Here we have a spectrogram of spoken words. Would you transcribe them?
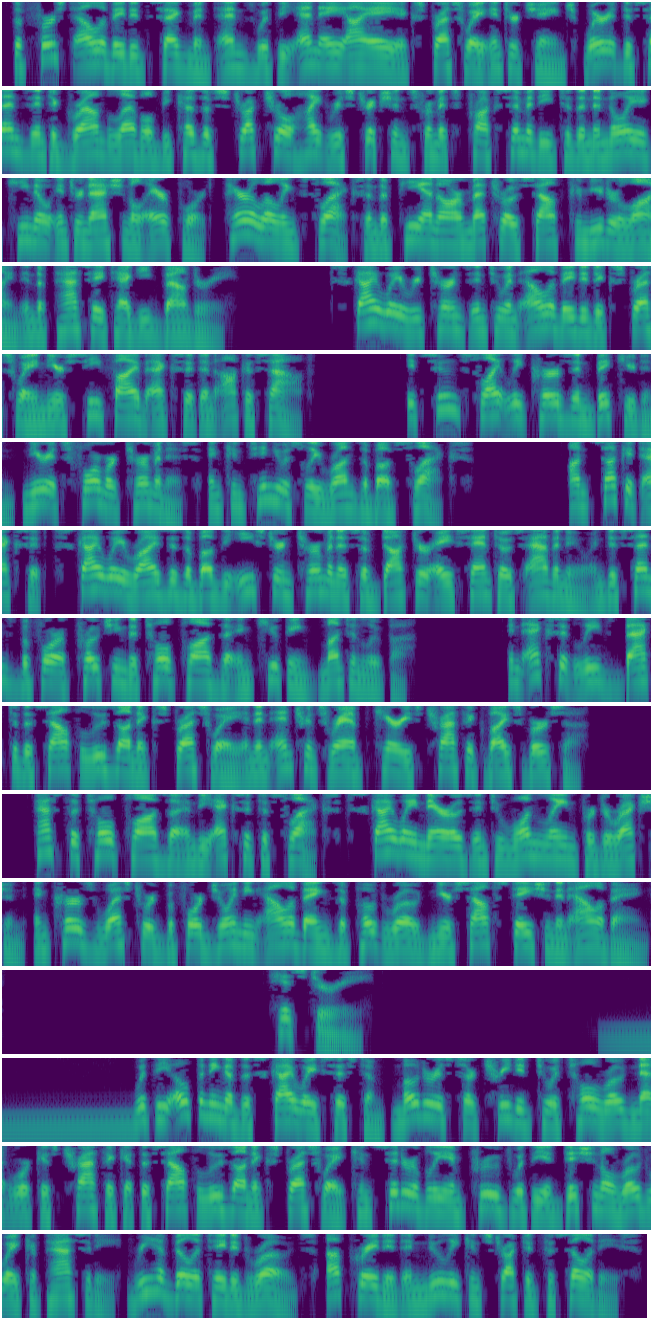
The first elevated segment ends with the NAIA Expressway interchange, where it descends into ground level because of structural height restrictions from its proximity to the Ninoy Aquino International Airport, paralleling SLEX and the PNR Metro South commuter line in the Pasay-Taguig boundary. Skyway returns into an elevated expressway near C5 exit and Arca South. It soon slightly curves in Bicutan, near its former terminus, and continuously runs above SLEX. On Sucat exit, Skyway rises above the eastern terminus of Dr. A. Santos Avenue and descends before approaching the toll plaza in Cupang, Muntinlupa. An exit leads back to the South Luzon Expressway and an entrance ramp carries traffic vice versa. Past the toll plaza and the exit to SLEX, Skyway narrows into one lane per direction, and curves westward before joining Alabang Zapote Road near South Station in Alabang. History With the opening of the Skyway system, motorists are treated to a toll road network as traffic at the South Luzon Expressway considerably improved with the additional roadway capacity, rehabilitated roads, upgraded and newly constructed facilities.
